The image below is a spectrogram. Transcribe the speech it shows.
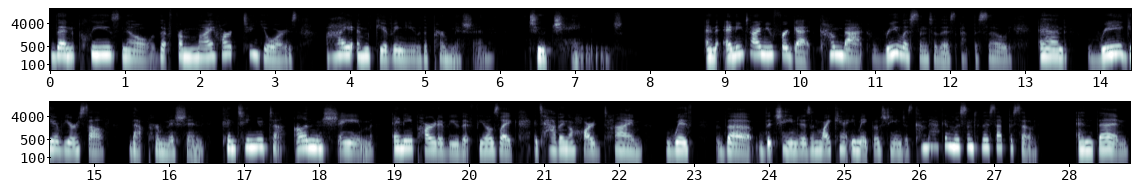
then please know that from my heart to yours, I am giving you the permission to change. And anytime you forget, come back, re listen to this episode, and re give yourself that permission. Continue to unshame any part of you that feels like it's having a hard time with the the changes and why can't you make those changes? Come back and listen to this episode and then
